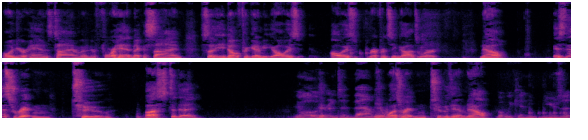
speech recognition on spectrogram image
on your hands, time, and your forehead, make a sign so that you don't forget them. You always, always referencing God's word. Now, is this written to us today? Well, it was written to them. It was but- written to them. Now, But we can use it.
